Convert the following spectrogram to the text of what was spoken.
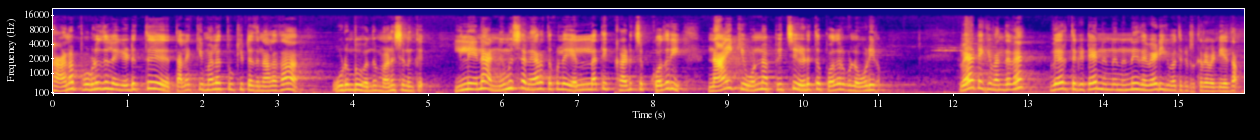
கணப்பொழுதில் எடுத்து தலைக்கு மேலே தூக்கிட்டதுனால தான் உடும்பு வந்து மனுஷனுக்கு. இல்லைன்னா நிமிஷ நேரத்துக்குள்ளே எல்லாத்தையும் கடித்து கொதறி நாய்க்கு ஒன்றா பிச்சு எடுத்து புதருக்குள்ளே ஓடிடும் வேட்டைக்கு வந்தவன் வேர்த்துக்கிட்டே நின்று நின்று இதை வேடிக்கை பார்த்துக்கிட்டு இருக்கிற வேண்டியதுதான்.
